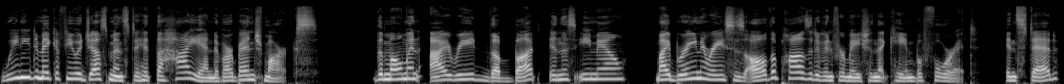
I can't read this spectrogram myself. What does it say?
we need to make a few adjustments to hit the high end of our benchmarks. The moment I read the but in this email, my brain erases all the positive information that came before it. Instead,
